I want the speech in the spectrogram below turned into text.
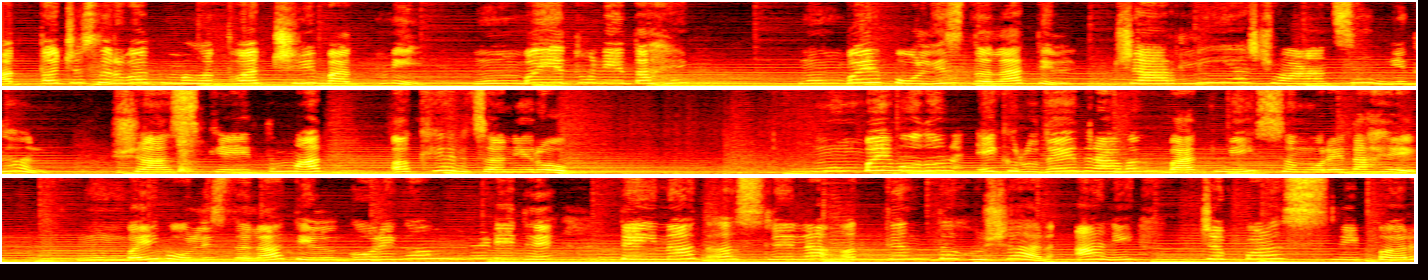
आत्ताची सर्वात महत्वाची बातमी मुंबई येथून येत आहे. मुंबई पोलीस दलातील चार्ली या श्वानाचे निधन. शासकीय इतमात अखेरचा निरोप. मुंबईमधून एक हृदयद्रावक बातमी समोर येत आहे. मुंबई पोलीस दलातील गोरेगाव युनिट येथे तैनात असलेला अत्यंत हुशार आणि चपळ स्निपर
